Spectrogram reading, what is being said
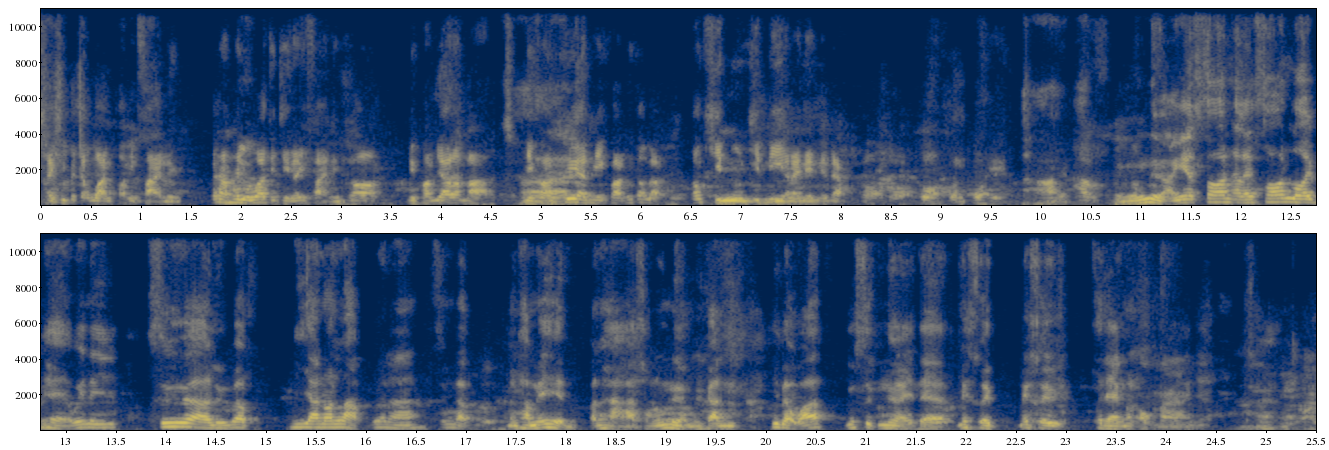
ใช้ชีวิตประจำวันของอีกฝ่ายหนึ่งก็ทำให้รู้ว่าจริงๆแล้วอีกฝ่ายหนึ่งก็มีความยากลำบากมีความเครียดมีความที่ต้องแบบต้องคิดนู่นคิดนี่อะไรในในแบบตัวตัวตัวตัวตัวเอง ใช่ครับเหมือนน้องเหนือเงี้ยซ่อนอะไรซ่อนรอยแผลไว้ในเสื้อหรือแบบมียานอนหลับด้วยนะ ซึ่งแบบ มันทำให้เห็นปัญหาของน้องเหนือเหมือนกัน ที่แบบว่ารู้สึกเหนื่อยแต่ไม่เคยไม่เคยแสดงมันออกมาอย่างเงี้ยใช่ครับ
